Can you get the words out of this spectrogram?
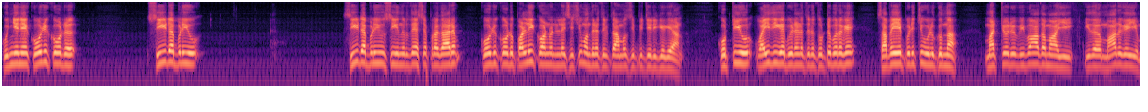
കുഞ്ഞിനെ Kozhikode C W C W C നിർദ്ദേശപ്രകാരം കോഴിക്കോട് പള്ളി കോൺവെന്റിലെ ശിശുമന്ദിരത്തിൽ താമസിപ്പിച്ചിരിക്കുകയാണ്. കൊട്ടിയൂർ വൈദിക പീഡനത്തിന് തൊട്ടുപിറകെ സഭയെ പിടിച്ചു കുലുക്കുന്ന മറ്റൊരു വിവാദമായി ഇത് മാറുകയും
